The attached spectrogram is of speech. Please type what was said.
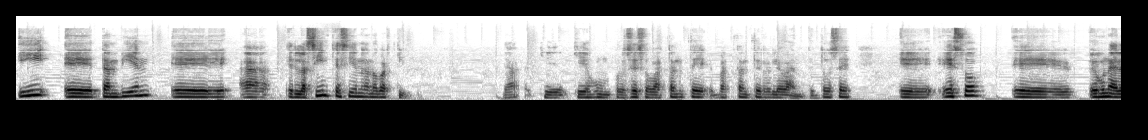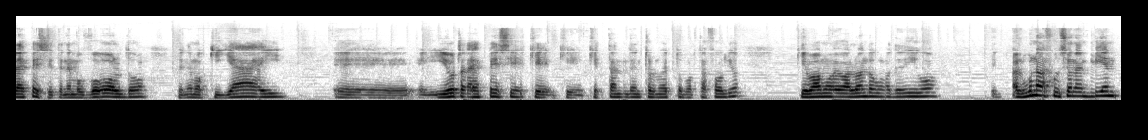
y eh, también eh, en la síntesis de nanopartículas, que, que, es un proceso bastante, bastante relevante. Entonces, eh, eso es una de las especies. Tenemos boldo, tenemos quillay y otras especies que, que, están dentro de nuestro portafolio, que vamos evaluando, como te digo. Algunas funcionan bien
